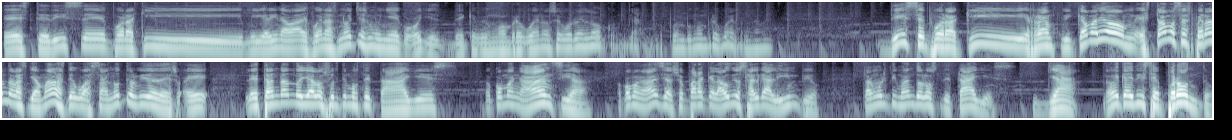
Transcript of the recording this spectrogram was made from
Este dice por aquí Miguelina Báez, buenas noches, muñeco. Oye, de que ve un hombre bueno se vuelven locos. Ya, no pueden un hombre bueno. Dice por aquí Ramfi, Camaleón, estamos esperando las llamadas de WhatsApp, no te olvides de eso. Eh, le están dando ya los últimos detalles. No coman ansia, no coman ansia, eso es para que el audio salga limpio. Están ultimando los detalles, ya. No es que ahí dice pronto.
